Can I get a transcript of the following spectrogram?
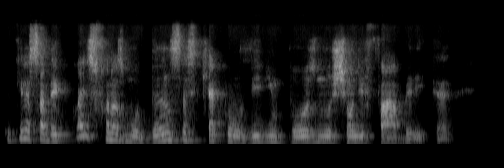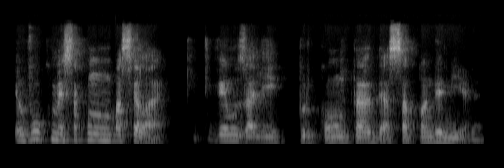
Eu queria saber quais foram as mudanças que a Covid impôs no chão de fábrica. Eu vou começar com o Bacelar. Que tivemos ali por conta dessa pandemia?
